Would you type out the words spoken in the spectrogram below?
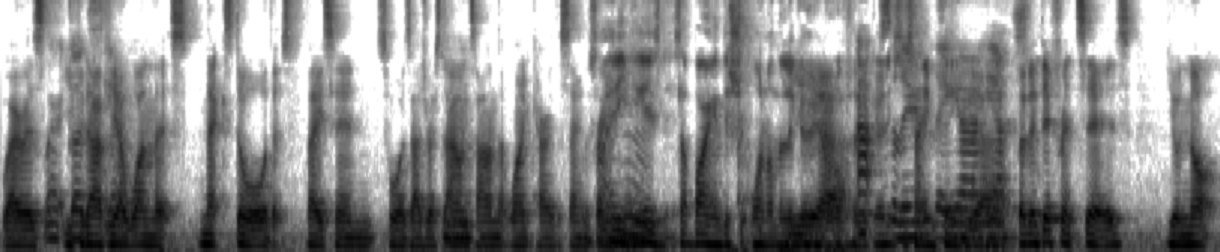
Whereas Where it you could have yeah. yeah. one that's next door that's facing towards address downtown that won't carry the same It's like premium. anything, isn't it? It's like buying a District One on the lagoon Yeah. or off the lagoon. It's the same Absolutely, thing. yeah, yeah. yeah. But the difference is you're not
